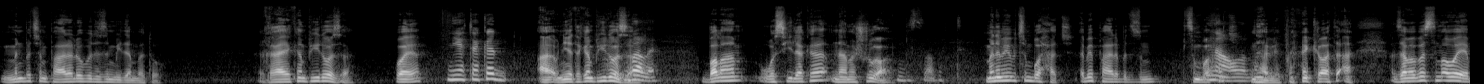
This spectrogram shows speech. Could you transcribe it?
من بچم پارە لەو بدەزم بیدەم بە تۆ غایەکەم پیرۆزە وایە نیەتەکەم پیرۆزە بەڵام وەسیلەکە نامەشروعە منە مێ بچم بۆ حەج ئەبێ پارە بدزم بچم بۆ نابێت ئەزەمە بەستم ئەوەیە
